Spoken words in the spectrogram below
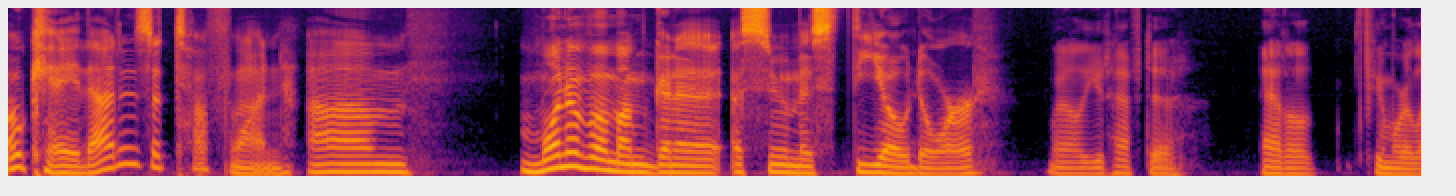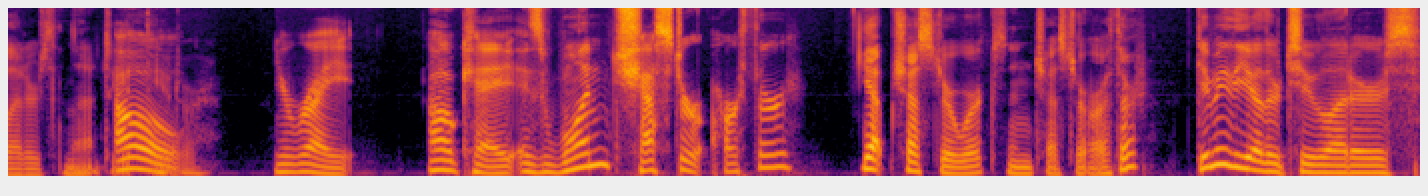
Okay, that is a tough one. Um, one of them I'm going to assume is Theodore. Well, you'd have to add a few more letters than that to get oh, Theodore. You're right. Okay, is one Chester Arthur? Yep, Chester works in Chester Arthur. Give me the other two letters.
